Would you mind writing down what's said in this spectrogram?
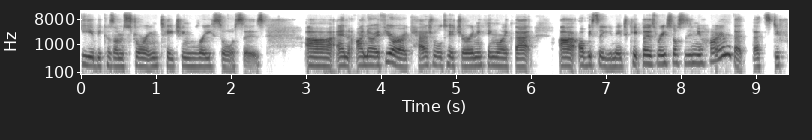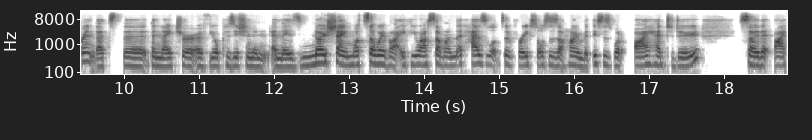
here because I'm storing teaching resources. Uh, and I know if you're a casual teacher or anything like that, uh, obviously, you need to keep those resources in your home. That that's different. That's the the nature of your position, and, and there's no shame whatsoever if you are someone that has lots of resources at home. But this is what I had to do so that I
